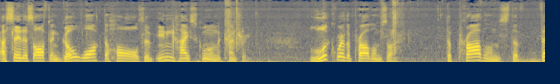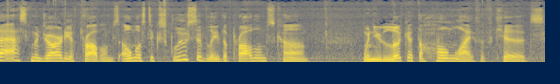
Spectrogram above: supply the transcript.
I say this often go walk the halls of any high school in the country. Look where the problems are. The problems, the vast majority of problems, almost exclusively, the problems come when you look at the home life of kids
